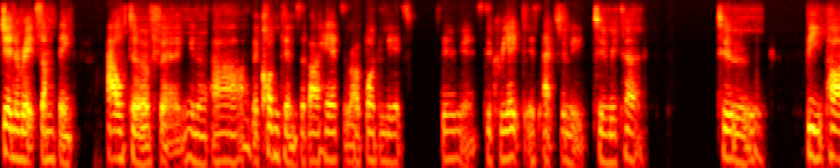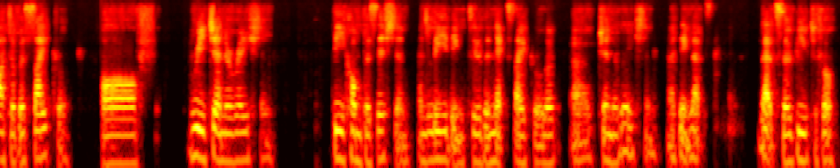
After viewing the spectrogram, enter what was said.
generate something out of uh, you know uh, the contents of our heads or our bodily experience. To create is actually to return, to be part of a cycle of regeneration, decomposition, and leading to the next cycle of uh, generation. I think that's that's so beautiful.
